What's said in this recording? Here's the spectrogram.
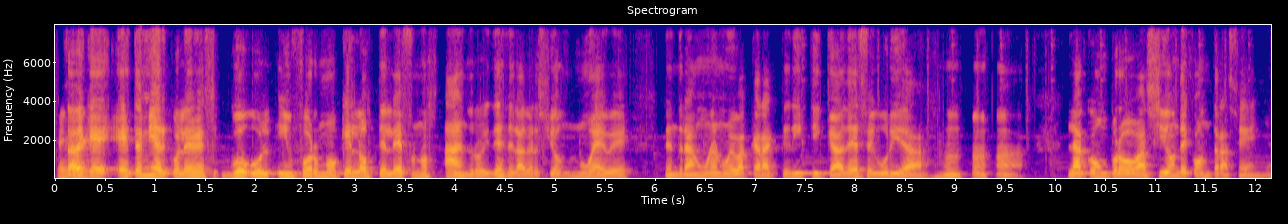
¿Sabe que este miércoles Google informó que los teléfonos Android desde la versión 9 tendrán una nueva característica de seguridad? la comprobación de contraseña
